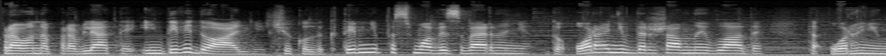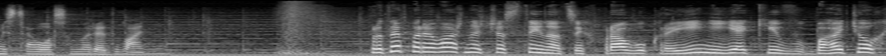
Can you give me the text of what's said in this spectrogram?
право направляти індивідуальні чи колективні письмові звернення до органів державної влади та органів місцевого самоврядування. Проте переважна частина цих прав в Україні, як і в багатьох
